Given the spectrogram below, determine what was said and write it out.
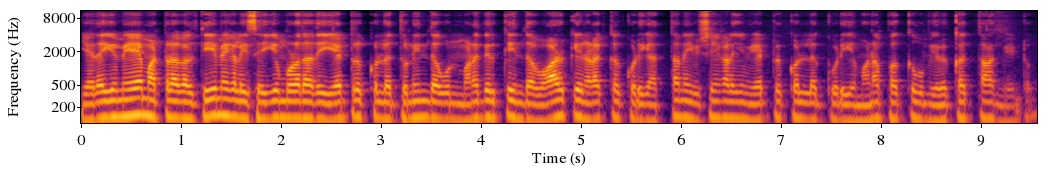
எதையுமே மற்றவர்கள் தீமைகளை செய்யும் பொழுது அதை ஏற்றுக்கொள்ள துணிந்த உன் மனதிற்கு இந்த வாழ்க்கை நடக்கக்கூடிய அத்தனை விஷயங்களையும் ஏற்றுக்கொள்ளக்கூடிய மனப்பக்குவம் இருக்கத்தான் வேண்டும்.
